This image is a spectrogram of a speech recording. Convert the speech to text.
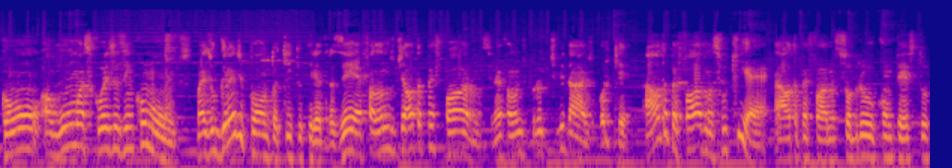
com algumas coisas em comuns, mas o grande ponto aqui que eu queria trazer é falando de alta performance, né? falando de produtividade. Por quê? A alta performance, o que é a alta performance sobre o contexto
